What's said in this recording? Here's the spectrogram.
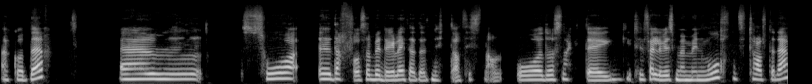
akkurat der. Um, så eh, derfor så begynte jeg å lete etter et nytt artistnavn, og da snakket jeg tilfeldigvis med min mor og fortalte det.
